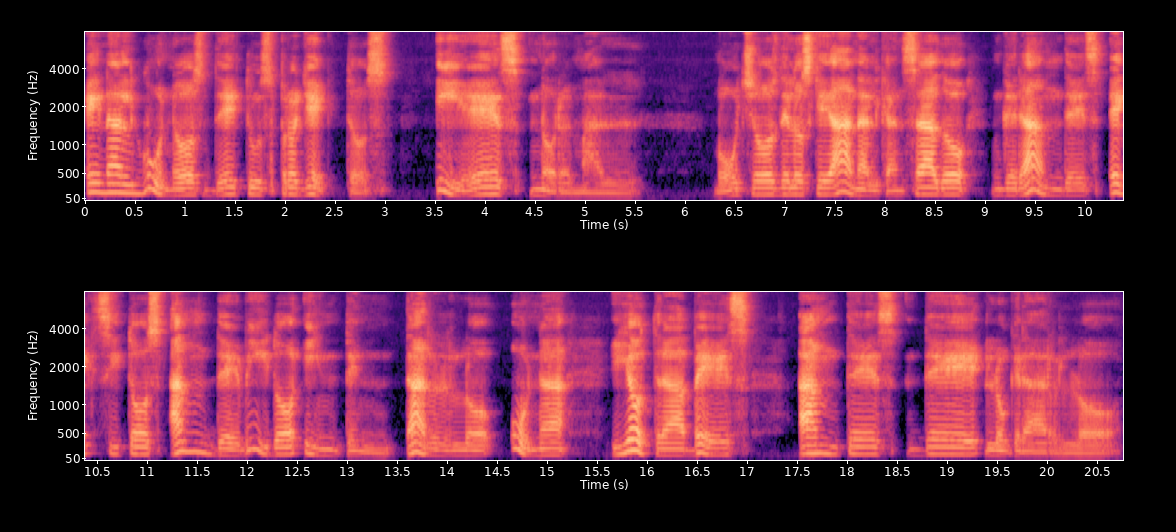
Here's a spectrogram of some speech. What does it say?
en algunos de tus proyectos y es normal. Muchos de los que han alcanzado grandes éxitos han debido intentarlo una y otra vez antes de lograrlo.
